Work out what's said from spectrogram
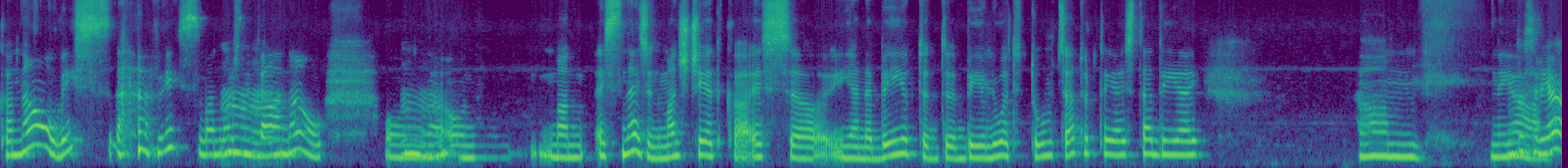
ka nav viss, viss man vairs mm. nekā nav. Un, mm. un man, es nezinu, man šķiet, ka es, ja nebiju, tad biju ļoti tuvu ceturtajai stadijai. Um. Tas, ir, jā,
